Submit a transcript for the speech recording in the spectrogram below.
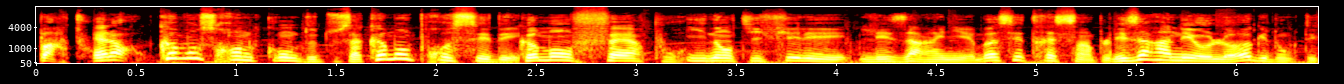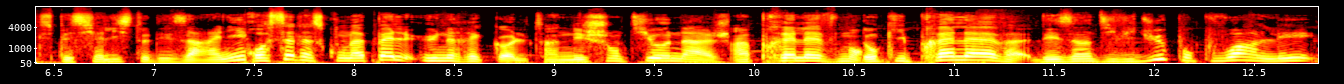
partout. Alors comment se rendre compte de tout ça? Comment procéder? Comment faire pour identifier les, araignées? Bah, C'est très simple. Les aranéologues, donc des spécialistes des araignées, procèdent à ce qu'on appelle une récolte, un échantillonnage, un prélèvement. Donc ils prélèvent des individus pour pouvoir les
